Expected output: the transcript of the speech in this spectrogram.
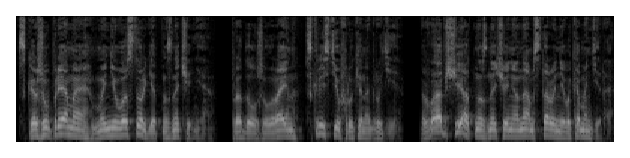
«Скажу прямо, мы не в восторге от назначения», — продолжил Райн, скрестив руки на груди. «Вообще от назначения нам стороннего командира.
